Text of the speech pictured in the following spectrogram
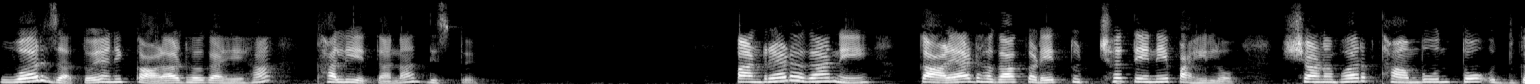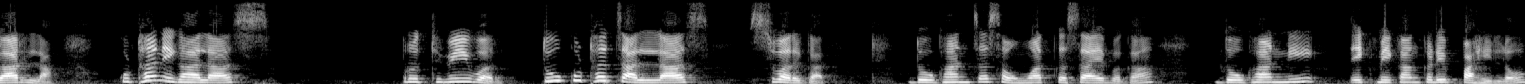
वर जातो आहे आणि काळा ढग आहे हा खाली येताना दिसतोय. पांढऱ्या ढगाने काळ्या ढगाकडे तुच्छतेने पाहिलं. क्षणभर थांबून तो उद्गारला कुठं निघालास? पृथ्वीवर तू कुठं चाललास स्वर्गात? दोघांचा संवाद कसा आहे बघा. दोघांनी एकमेकांकडे पाहिलं.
